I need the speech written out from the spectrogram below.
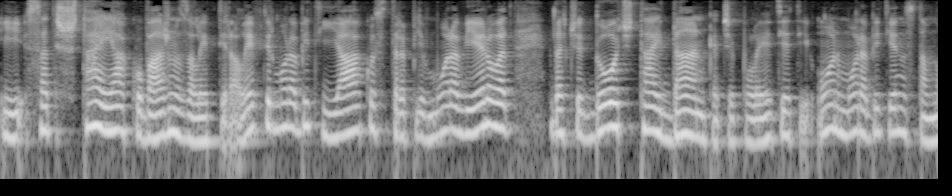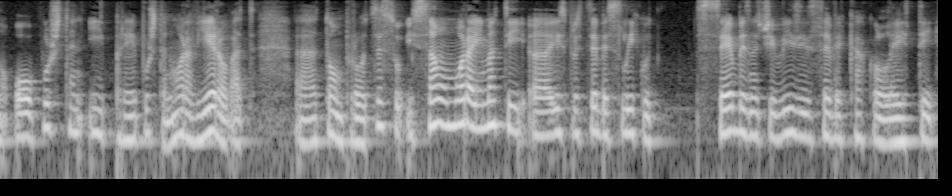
I sad šta je jako važno za leptira? Leptir mora biti jako strpljiv, mora vjerovat da će doći taj dan kad će poletjeti. On mora biti jednostavno opušten i prepušten, mora vjerovat e, tom procesu i samo mora imati e, ispred sebe sliku sebe, znači viziju sebe kako leti.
